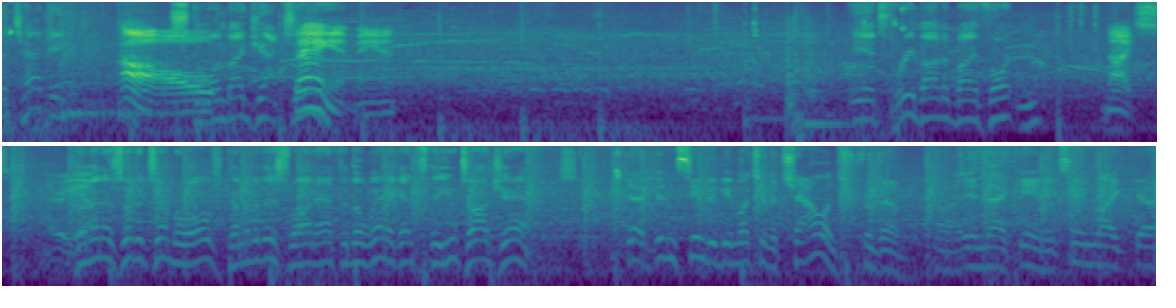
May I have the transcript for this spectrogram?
attacking, Oh. stolen by Jackson. Dang it, man. It's rebounded by Thornton. Nice. There we The go. The Minnesota Timberwolves coming to this one after the win against the Utah Jazz. Yeah, it didn't seem to be much of a challenge for them uh, in that game. It seemed like uh,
